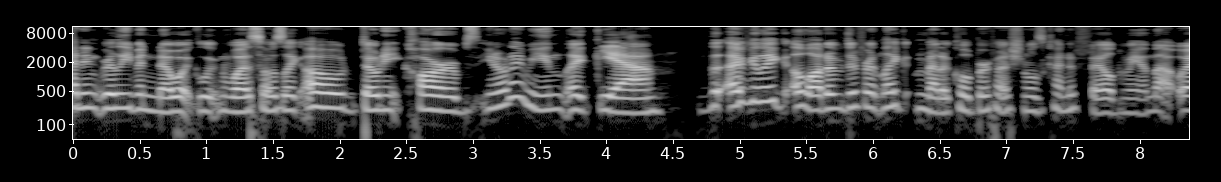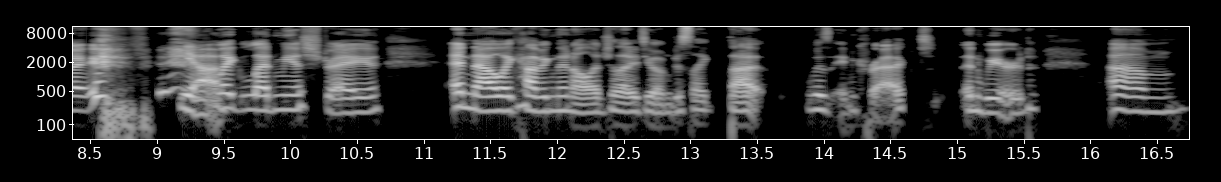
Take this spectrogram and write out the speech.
i didn't really even know what gluten was so i was like oh don't eat carbs. You know what i mean? Like Yeah. th- i feel like a lot of different like medical professionals kind of failed me in that way. Yeah. like led me astray. And now like having the knowledge that i do i'm just like that was incorrect and weird. Um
